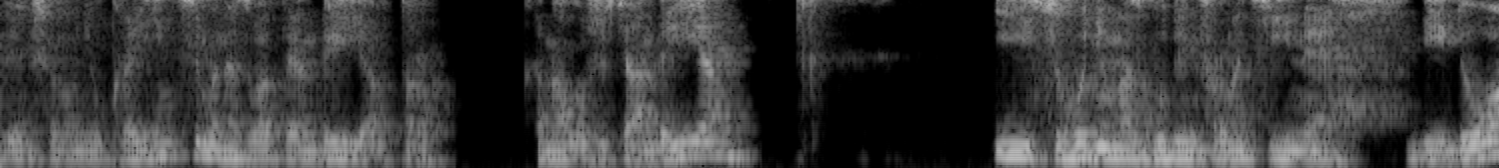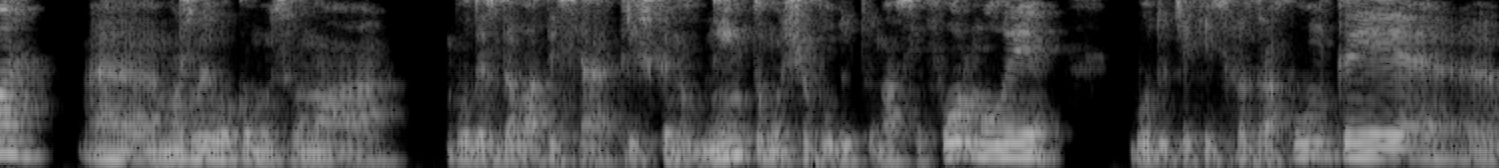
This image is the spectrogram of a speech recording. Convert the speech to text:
день, шановні українці. Мене звати Андрій, автор каналу Життя Андрія. І сьогодні у нас буде інформаційне відео. Е, Можливо, комусь воно буде здаватися трішки нудним, тому що будуть у нас і формули, будуть якісь розрахунки, е,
